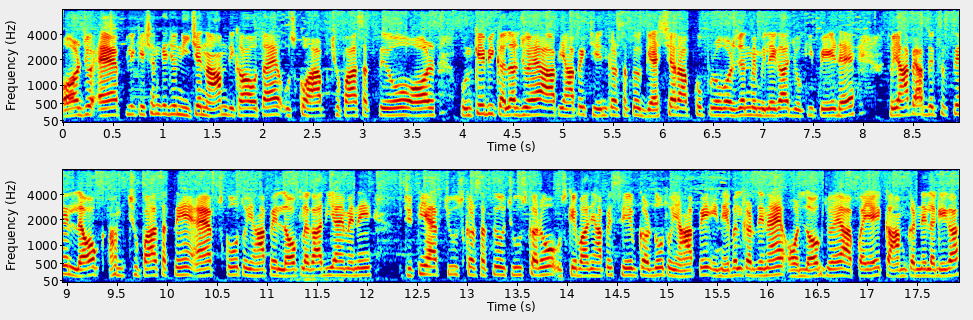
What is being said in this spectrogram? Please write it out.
और जो एप्लीकेशन के जो नीचे नाम दिखा होता है, उसको आप छुपा सकते हो और उनके भी कलर जो है आप यहाँ पे चेंज कर सकते हो। गेस्चर आपको प्रो वर्जन में मिलेगा जो कि पेड है। तो यहाँ पे आप देख सकते हैं लॉक हम छुपा सकते हैं ऐप्स को। तो यहाँ पे लॉक लगा दिया है मैंने। जितनी ऐप चूज़ कर सकते हो चूज़ करो। उसके बाद यहाँ पे सेव कर दो। तो यहाँ पे इनेबल कर देना है और लॉक जो है आपका यह काम करने लगेगा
